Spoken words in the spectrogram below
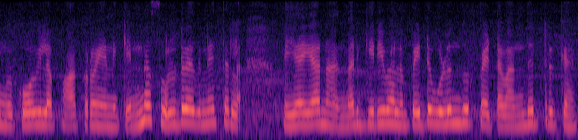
உங்கள் கோவிலை பார்க்குறோம். எனக்கு என்ன சொல்கிறதுனே தெரில ஐயா நான் அது மாதிரி கிரிவலம் போயிட்டு உளுந்தூர்பேட்டை வந்துட்டுருக்கேன்.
